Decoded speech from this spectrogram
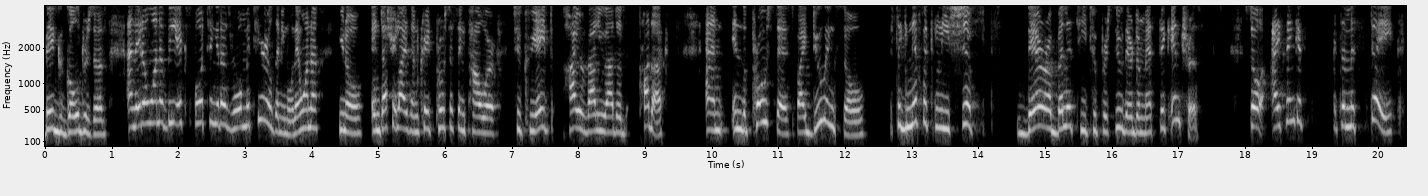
big gold reserves and they don't want to be exporting it as raw materials anymore. They want to, you know, industrialize and create processing power to create higher value added products. And in the process, by doing so, significantly shifts their ability to pursue their domestic interests. So I think it's it's a mistake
